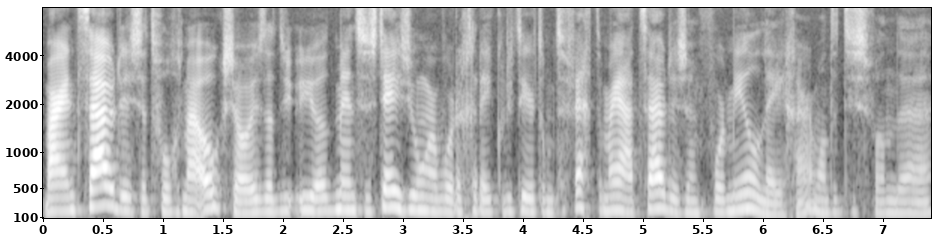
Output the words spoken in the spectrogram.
Maar in het zuiden is het volgens mij ook zo. Is dat, dat mensen steeds jonger worden gerecruiteerd om te vechten. Maar ja, het zuiden is een formeel leger. Want het is van de,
